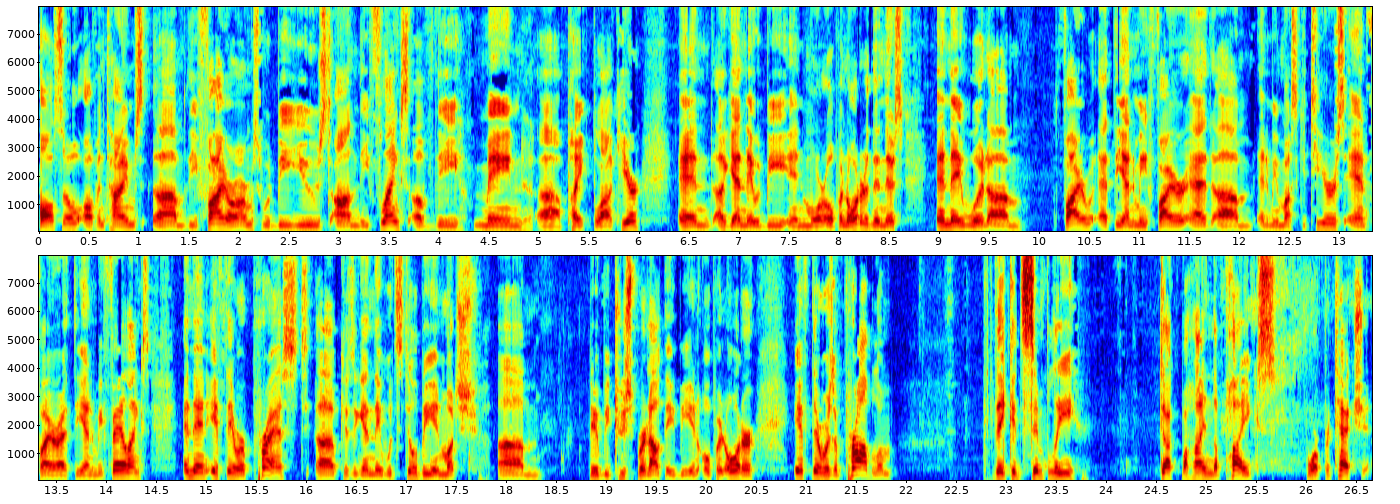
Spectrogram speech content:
Also, oftentimes, um, the firearms would be used on the flanks of the main uh, pike block here, and again, they would be in more open order than this, and they would um, fire at the enemy, fire at um, enemy musketeers, and fire at the enemy phalanx. And then if they were pressed, because uh, again, they would still be in much, um, they would be too spread out, they'd be in open order. If there was a problem, they could simply duck behind the pikes for protection.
